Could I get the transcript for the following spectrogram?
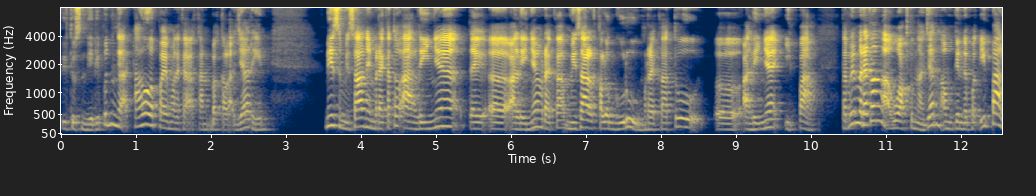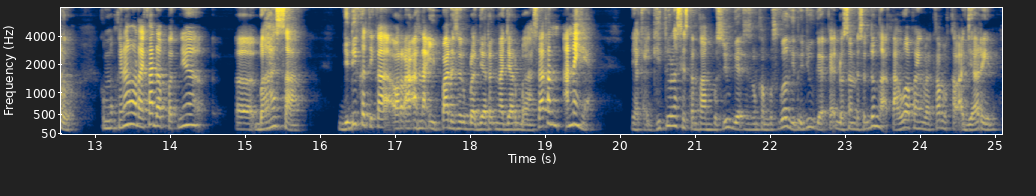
itu sendiri pun nggak tahu apa yang mereka akan bakal ajarin ini semisal nih mereka tuh ahlinya te, uh, ahlinya mereka misal kalau guru mereka tuh uh, ahlinya IPA tapi mereka nggak waktu ngajar nggak mungkin dapat IPA loh kemungkinan mereka dapatnya e, bahasa. Jadi ketika orang anak IPA disuruh belajar ngajar bahasa kan aneh ya. Ya kayak gitulah sistem kampus juga. Sistem kampus gue gitu juga. Kayak dosen-dosen tuh nggak tahu apa yang mereka bakal ajarin.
